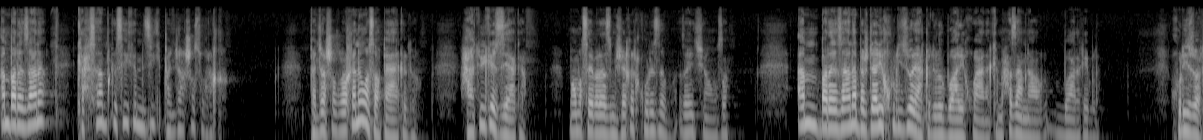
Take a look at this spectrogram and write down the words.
ئەم بەڕێزانە کە حساب بکە سەیرێکم نزیکی پەنجا شەست وەرەقە پەنجا شەست ڕۆکە نەوە ساڵ پایان کردو هاتووی کەش زیاکە مامۆسای بەڕێز میشەکەش قورس نەبوو زانین چی مامۆسا ئەم بەڕێزانە بەشداری خولی زۆریان کردو بواری خوانە کە حەزام ناوە بوارەکەی بڵێ خولی زۆر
